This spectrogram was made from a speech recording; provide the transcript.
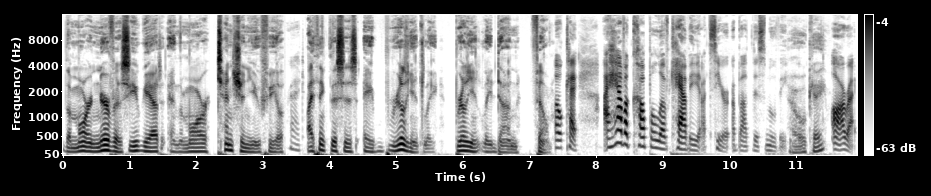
the more nervous you get and the more tension you feel. Right. I think this is a brilliantly, brilliantly done film. Okay. I have a couple of caveats here about this movie. Okay. All right.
